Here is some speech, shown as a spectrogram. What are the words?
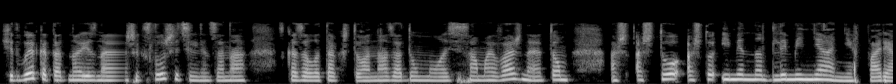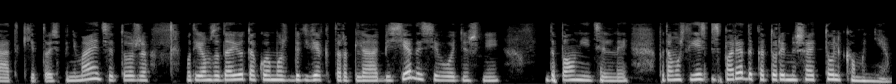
фидбэк от одной из наших слушательниц. Она сказала так, что она задумалась самое важное о том, а, а, что, а что именно для меня не в порядке. То есть, понимаете, тоже, вот я вам задаю такой, может быть, вектор для беседы сегодняшней, дополнительный, потому что есть беспорядок, который мешает только мне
